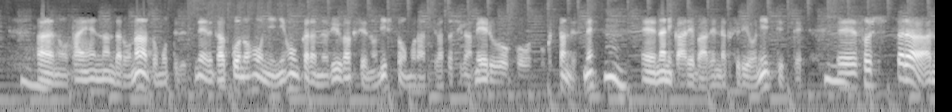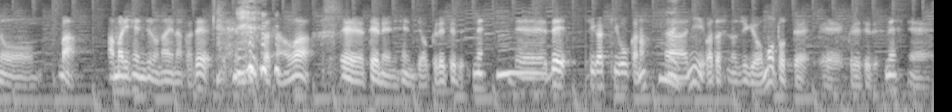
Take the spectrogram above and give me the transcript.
あの大変なんだろうなと思ってですね学校の方に日本からの留学生のリストをもらって私がメールをこう送ったんですね、うん。えー何かあれば連絡するようにって言って、うんえーそしたらあの、まあ、あまり返事のない中で 水田さんは、えー丁寧に返事をくれてですね、うん。えーで1学期後かな、はい。に私の授業も取って、えーくれてですね、え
